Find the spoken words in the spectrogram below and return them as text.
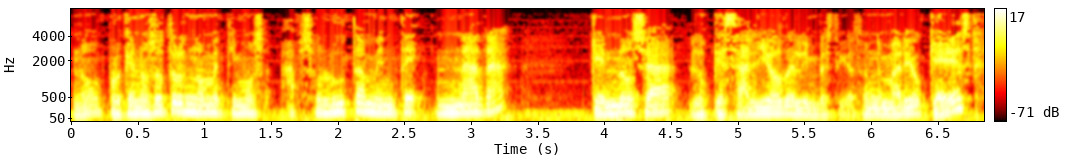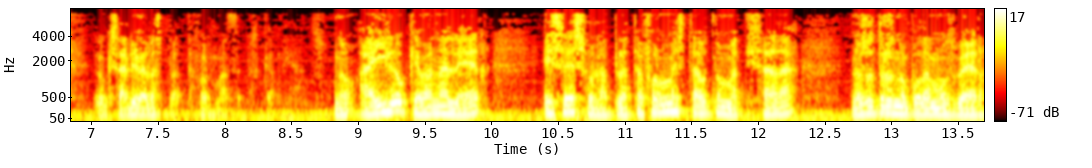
¿no? Porque nosotros no metimos absolutamente nada que no sea lo que salió de la investigación de Mario, que es lo que salió de las plataformas de los candidatos, ¿no? Ahí lo que van a leer es eso, la plataforma está automatizada, nosotros no podemos ver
